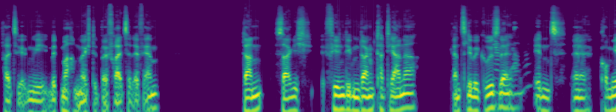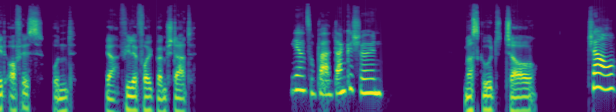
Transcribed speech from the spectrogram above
falls ihr irgendwie mitmachen möchtet bei Freizeit FM. Dann sage ich vielen lieben Dank, Tatjana. Ganz liebe Grüße ja, ins äh, Comet Office und ja, viel Erfolg beim Start. Ja, super. Dankeschön. Mach's gut. Ciao. Ciao.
